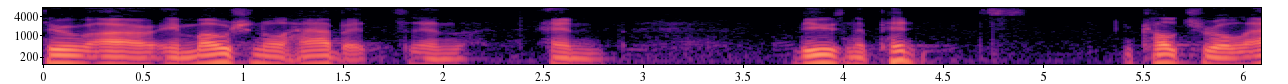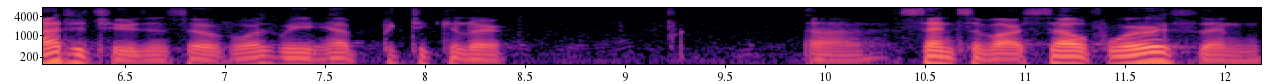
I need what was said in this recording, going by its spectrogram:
through our emotional habits and and views and opinions cultural attitudes and so forth, we have particular uh, sense of our self worth and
